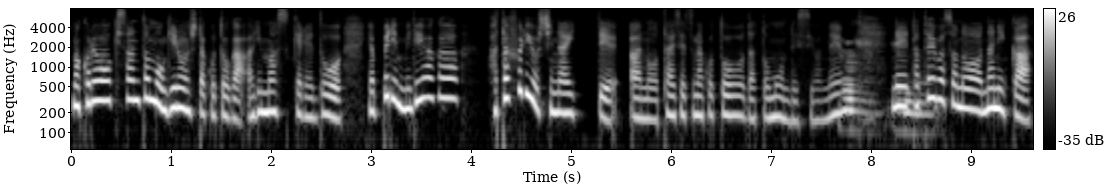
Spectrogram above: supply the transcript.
まあこれは青木さんとも議論したことがありますけれど、やっぱりメディアが旗振りをしないってあの大切なことだと思うんですよね。で例えばその何か、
